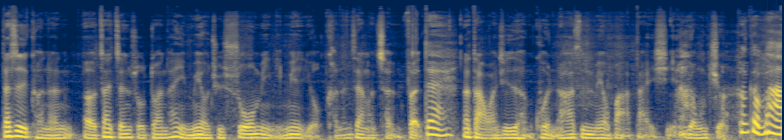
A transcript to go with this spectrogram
但是可能呃在诊所端它也没有去说明里面有可能这样的成分，对，那打完其实很困难，它是没有办法代谢永久，很可怕，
